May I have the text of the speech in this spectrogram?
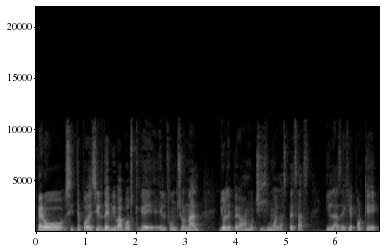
Pero sí te puedo decir de viva voz que el funcional yo le pegaba muchísimo a las pesas y las dejé porque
